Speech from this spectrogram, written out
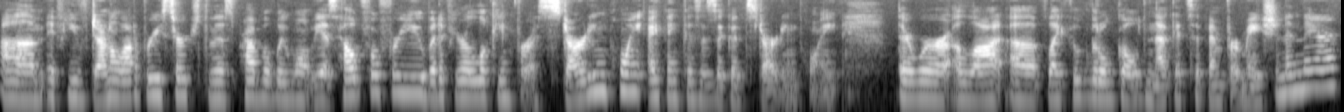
Um, if you've done a lot of research, then this probably won't be as helpful for you. But if you're looking for a starting point, I think this is a good starting point. There were a lot of like little gold nuggets of information in there.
